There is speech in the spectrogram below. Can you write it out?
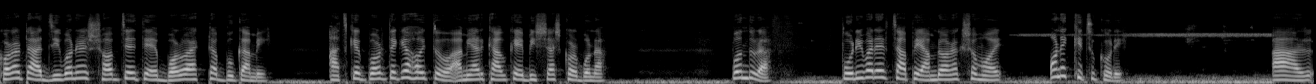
করাটা জীবনের সবচাইতে বড় একটা বোকামি। আজকের পর থেকে হয়তো আমি আর কাউকে বিশ্বাস করব না। বন্ধুরা, পরিবারের চাপে আমরা অনেক সময় অনেক কিছু করি। আর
